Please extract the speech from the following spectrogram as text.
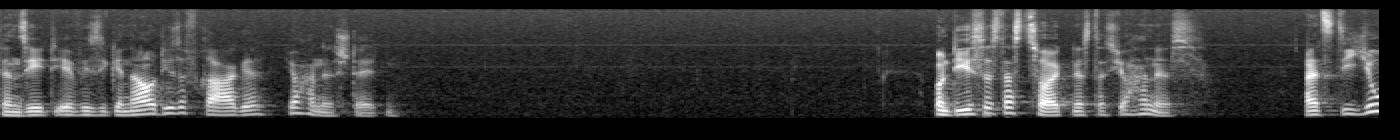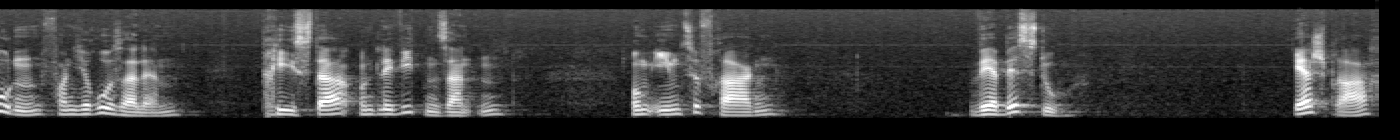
dann seht ihr, wie sie genau diese Frage Johannes stellten. Und dies ist das Zeugnis des Johannes. Als die Juden von Jerusalem Priester und Leviten sandten, um ihn zu fragen, wer bist du? Er sprach,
